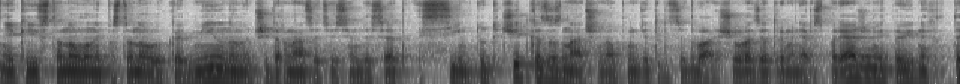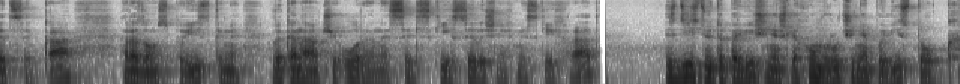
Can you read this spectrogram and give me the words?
який встановлений постановою Кабміну номер 1487. Тут чітко зазначено у пункті 32, що у разі отримання розпоряджень відповідних ТЦК разом з повістками виконавчі органи сільських селищних міських рад здійснюють оповіщення шляхом вручення повісток.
